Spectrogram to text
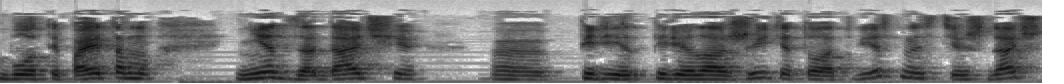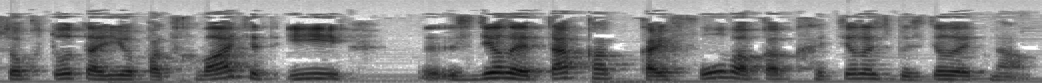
Вот, и поэтому нет задачи э, переложить эту ответственность и ждать, что кто-то ее подхватит и э, сделает так, как кайфово, как хотелось бы сделать нам.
